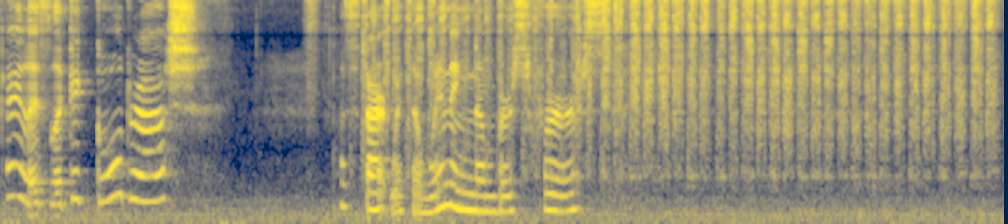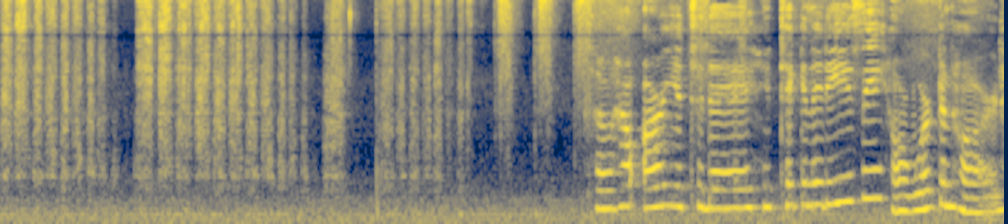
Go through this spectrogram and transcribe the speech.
Okay, let's look at Gold Rush. Let's start with the winning numbers first. How are you today? You taking it easy or working hard?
